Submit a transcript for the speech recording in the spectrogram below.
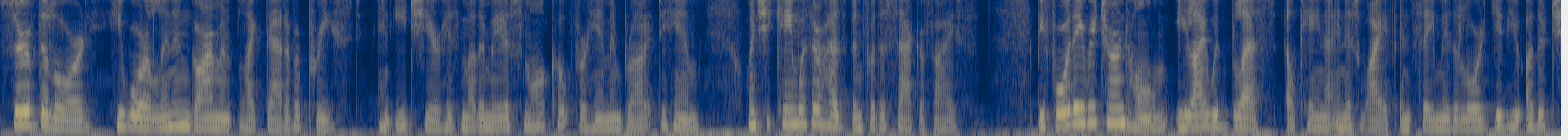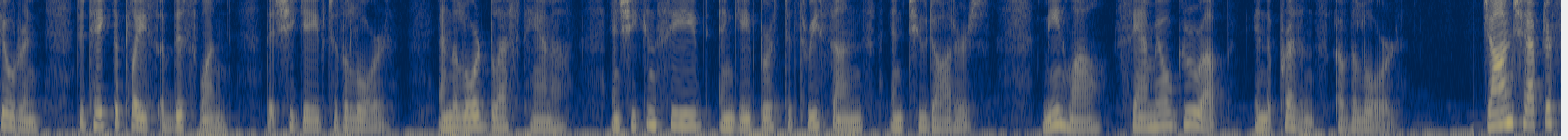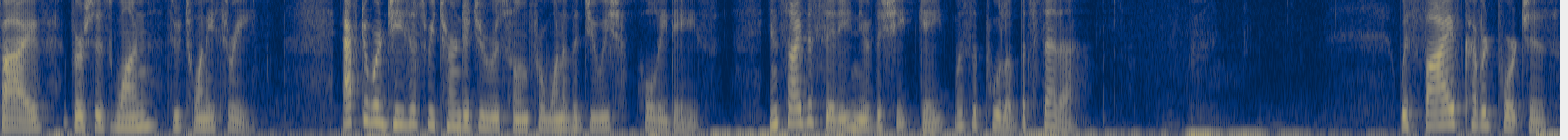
served the Lord. He wore a linen garment like that of a priest and each year his mother made a small coat for him and brought it to him when she came with her husband for the sacrifice. Before they returned home, Eli would bless Elkanah and his wife and say, May the Lord give you other children to take the place of this one that she gave to the Lord. And the Lord blessed Hannah, and she conceived and gave birth to three sons and two daughters. Meanwhile, Samuel grew up in the presence of the Lord. John chapter 5, verses 1 through 23. Afterward, Jesus returned to Jerusalem for one of the Jewish holy days. Inside the city, near the sheep gate, was the pool of Bethesda, with five covered porches.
